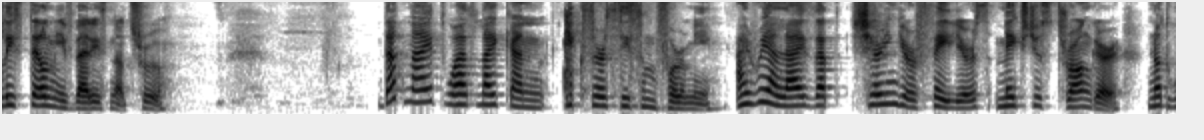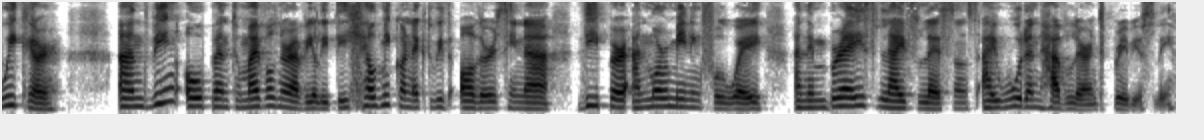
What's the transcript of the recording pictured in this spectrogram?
Please tell me if that is not true. That night was like an exorcism for me. I realized that sharing your failures makes you stronger, not weaker. And being open to my vulnerability helped me connect with others in a deeper and more meaningful way and embrace life lessons I wouldn't have learned previously.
